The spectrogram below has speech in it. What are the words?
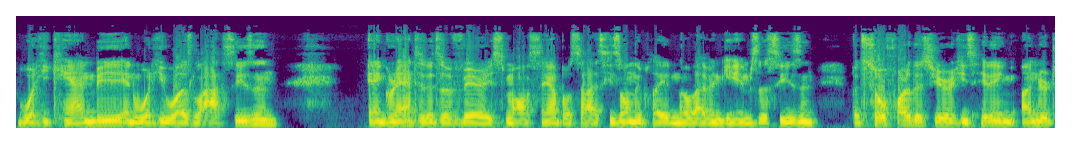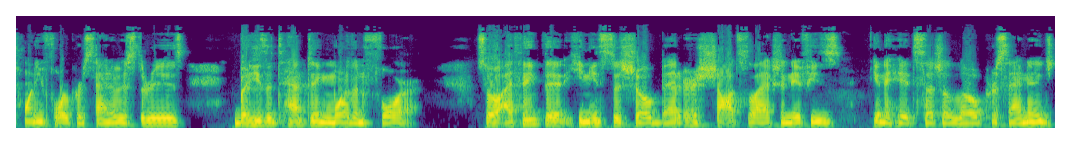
what he can be and what he was last season. And granted, it's a very small sample size. He's only played in 11 games this season, but so far this year, he's hitting under 24% of his threes, but he's attempting more than four. So I think that he needs to show better shot selection if he's going to hit such a low percentage,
